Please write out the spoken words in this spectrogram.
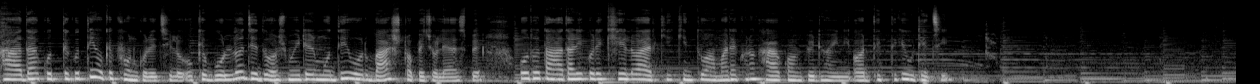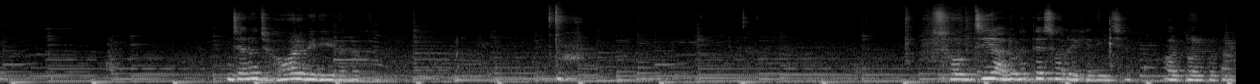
খাওয়া দাওয়া করতে করতেই ওকে ফোন করেছিল। ওকে বলল যে দশ মিনিটের মধ্যেই ওর বাস স্টপে চলে আসবে। ও তো তাড়াতাড়ি করে খেলো আর কি কিন্তু আমার এখনও খাওয়া কমপ্লিট হয়নি। অর্ধেক থেকে উঠেছি। যেন ঝড় বেরিয়ে গেল। সবজি, আলু ভাতে সব রেখে দিয়েছে, অল্প অল্প করে।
